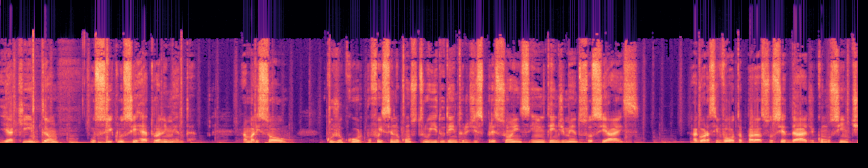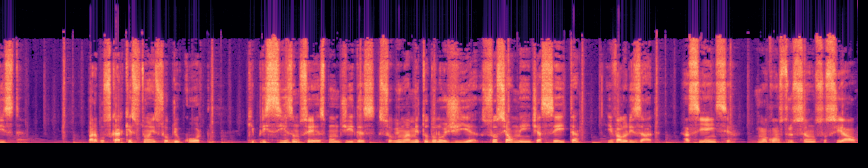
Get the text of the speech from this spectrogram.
E aqui então o ciclo se retroalimenta. A Marisol, cujo corpo foi sendo construído dentro de expressões e entendimentos sociais, agora se volta para a sociedade como cientista, para buscar questões sobre o corpo que precisam ser respondidas sob uma metodologia socialmente aceita e valorizada. A ciência, uma construção social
